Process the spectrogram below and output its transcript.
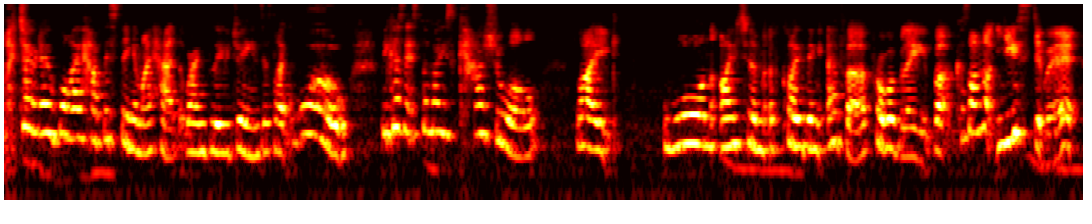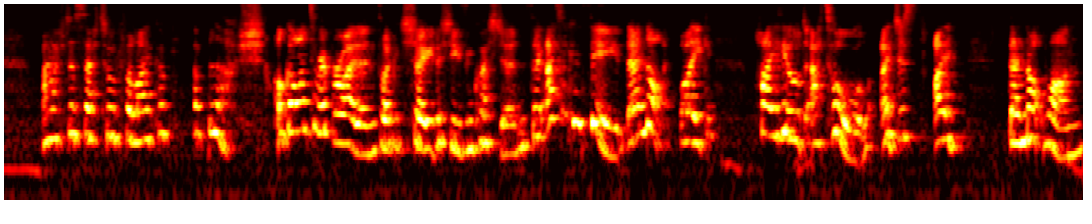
I don't know why I have this thing in my head that wearing blue jeans is like whoa because it's the most casual like worn item of clothing ever, probably, but because I'm not used to it, I have to settle for like a, a blush. I'll go on to River Island so I can show you the shoes in question. So as you can see, they're not like high-heeled at all. I just, I they're not one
